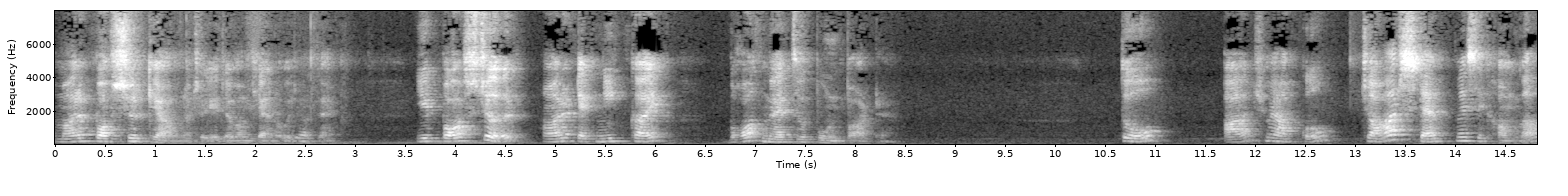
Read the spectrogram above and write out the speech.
हमारा पॉस्चर क्या होना चाहिए जब हम पियानो बजाते हैं? ये पॉस्चर हमारा टेक्निक का एक बहुत महत्वपूर्ण पार्ट है। तो आज मैं आपको चार स्टेप में सिखाऊँगा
